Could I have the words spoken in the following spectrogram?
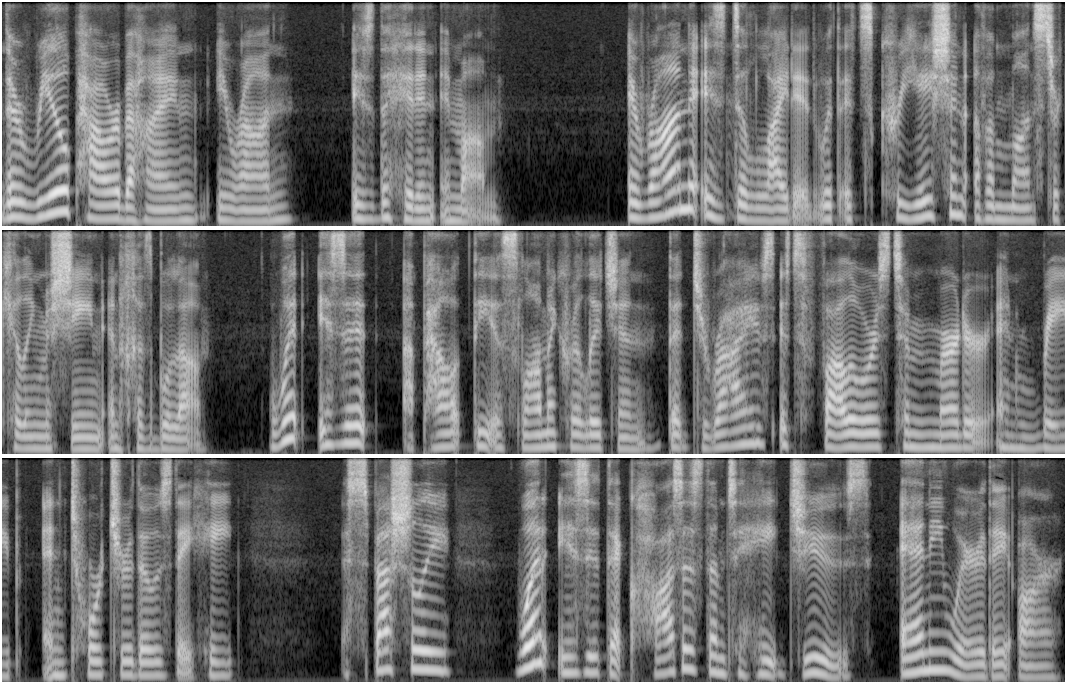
The real power behind Iran is the hidden imam. Iran is delighted with its creation of a monster killing machine in Hezbollah what is it about the Islamic religion that drives its followers to murder and rape and torture those they hate? Especially, what is it that causes them to hate Jews anywhere they are?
